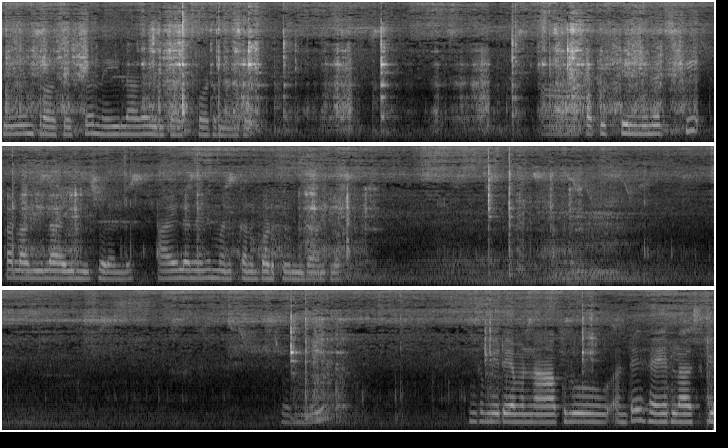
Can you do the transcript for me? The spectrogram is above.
సేమ్ ప్రాసెస్లో నెయ్యిలాగా ఇది కాసుకోవటం అంటే ఒక ఫిఫ్టీన్ మినిట్స్కి అలాగే ఇలా అయింది చూడండి. ఆయిల్ అనేది మనకి కనపడుతుంది దాంట్లో చూడండి ఇంకా మీరు ఏమన్నా ఆకులు అంటే హెయిర్ లాస్కి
